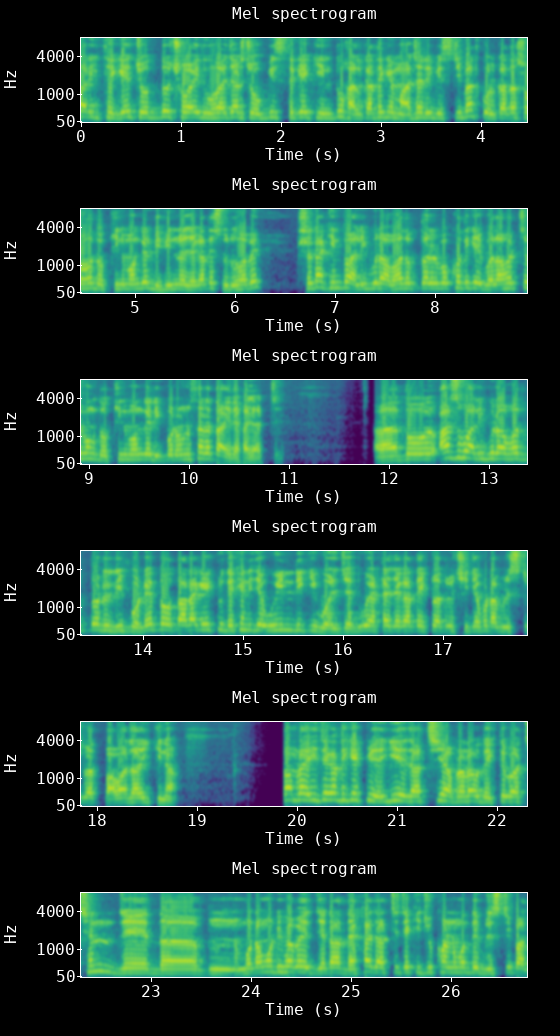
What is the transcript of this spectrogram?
তারিখ থেকে চোদ্দ ছয় দু থেকে কিন্তু হালকা থেকে মাঝারি বৃষ্টিপাত কলকাতা সহ দক্ষিণবঙ্গের বিভিন্ন জায়গাতে শুরু হবে। সেটা কিন্তু আলিপুর আবহাওয়া দপ্তরের পক্ষ থেকেই বলা হচ্ছে এবং দক্ষিণবঙ্গের রিপোর্ট অনুসারে তাই দেখা যাচ্ছে। তো আসব আলিপুর আবহাওয়া দপ্তরের রিপোর্টে তো তার আগে একটু দেখে নি যে উইন্ডি কি বলছে। দু একটা জায়গাতে একটু একটু ছিটে ফোটা বৃষ্টিপাত পাওয়া যায় কিনা। আমরা এই জায়গা থেকে একটু এগিয়ে যাচ্ছি, আপনারাও দেখতে পাচ্ছেন যে মোটামুটি ভাবে যেটা দেখা যাচ্ছে যে কিছুক্ষণের মধ্যে বৃষ্টিপাত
